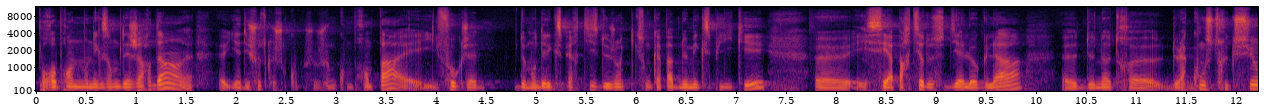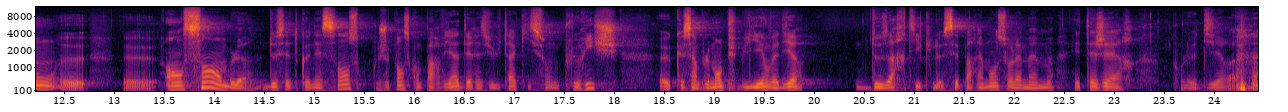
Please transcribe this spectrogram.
pour reprendre mon exemple des jardins, euh, il y a des choses que je, ne comprends pas et il faut que j'ai demandé l'expertise de gens qui sont capables de m'expliquer. et c'est à partir de ce dialogue-là, de, notre, de la construction ensemble de cette connaissance, je pense qu'on parvient à des résultats qui sont plus riches que simplement publier, on va dire, deux articles séparément sur la même étagère pour le dire de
